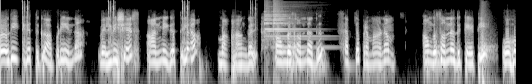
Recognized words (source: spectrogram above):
பௌதீகத்துக்கு அப்படின்னா வெல்விஷர்ஸ் ஆன்மீகத்துல மகாங்கள் அவங்க சொன்னது சப்த பிரமாணம். அவங்க சொன்னது கேட்டி ஓஹோ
